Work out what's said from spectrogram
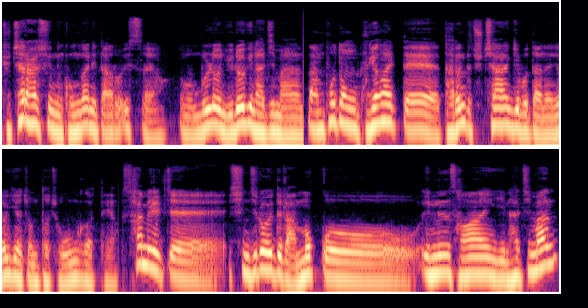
주차를 할 수 있는 공간이 따로 있어요. 뭐 물론 유료긴 하지만 남포동 구경할 때 다른 데 주차하기보다는 여기가 좀 더 좋은 것 같아요. 3일째 신지로이드를 안 먹고 있는 상황이긴 하지만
